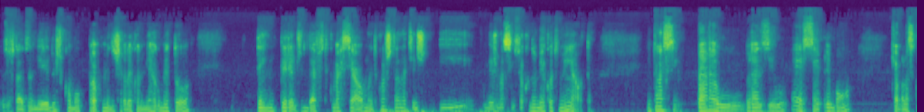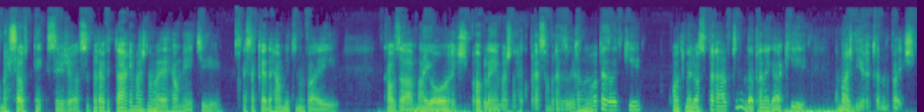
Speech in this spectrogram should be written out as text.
Os Estados Unidos, como o próprio Ministério da Economia argumentou, tem períodos de déficit comercial muito constantes e, mesmo assim, sua economia continua em alta. Então, assim, para o Brasil é sempre bom que a balança comercial seja superavitária, mas não é realmente. Essa queda realmente não vai causar maiores problemas na recuperação brasileira, não, apesar de que quanto melhor superávit, não dá para negar que é mais dinheiro entrando no país.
